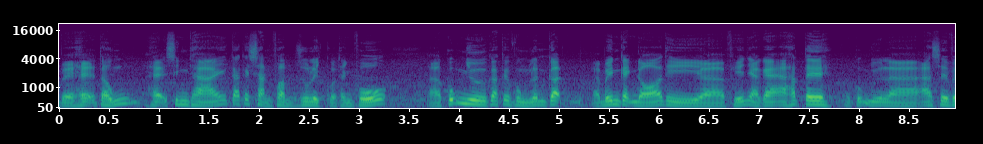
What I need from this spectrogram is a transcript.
về hệ thống, hệ sinh thái, các cái sản phẩm du lịch của thành phố à, cũng như các cái vùng lân cận. Bên cạnh đó thì phía nhà ga AHT cũng như là ACV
